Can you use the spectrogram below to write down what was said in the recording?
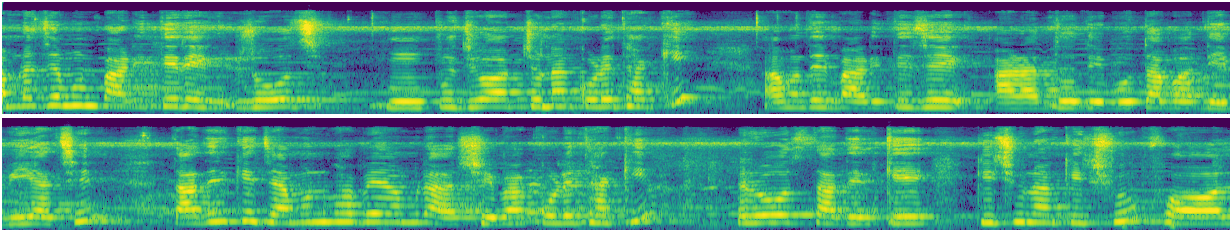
আমরা যেমন বাড়িতে রোজ পুজো অর্চনা করে থাকি, আমাদের বাড়িতে যে আরাধ্য দেবতা বা দেবী আছেন, তাদেরকে যেমনভাবে আমরা সেবা করে থাকি, রোজ তাদেরকে কিছু না কিছু ফল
